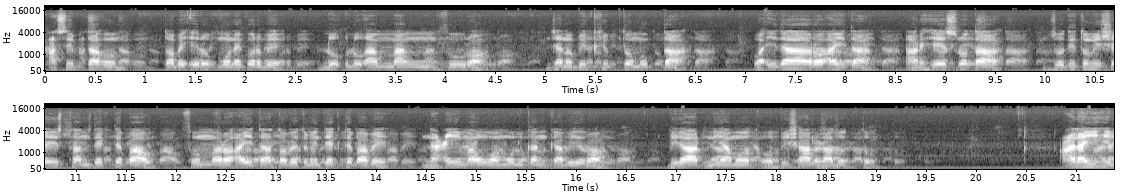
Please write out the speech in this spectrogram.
হাসিব তাহুম তবে এরূপ মনে করবে লুকলু আম্মাং যেন বিক্ষিপ্ত মুক্তা। আইতা আর হে শ্রোতা, যদি তুমি সেই স্থান দেখতে পাও সোম্মার আইতা তবে তুমি দেখতে পাবে নাইমা মুলকান কাবির। বিরাট নিয়ামত ও বিশাল রাজত্ব। আলাইহিম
